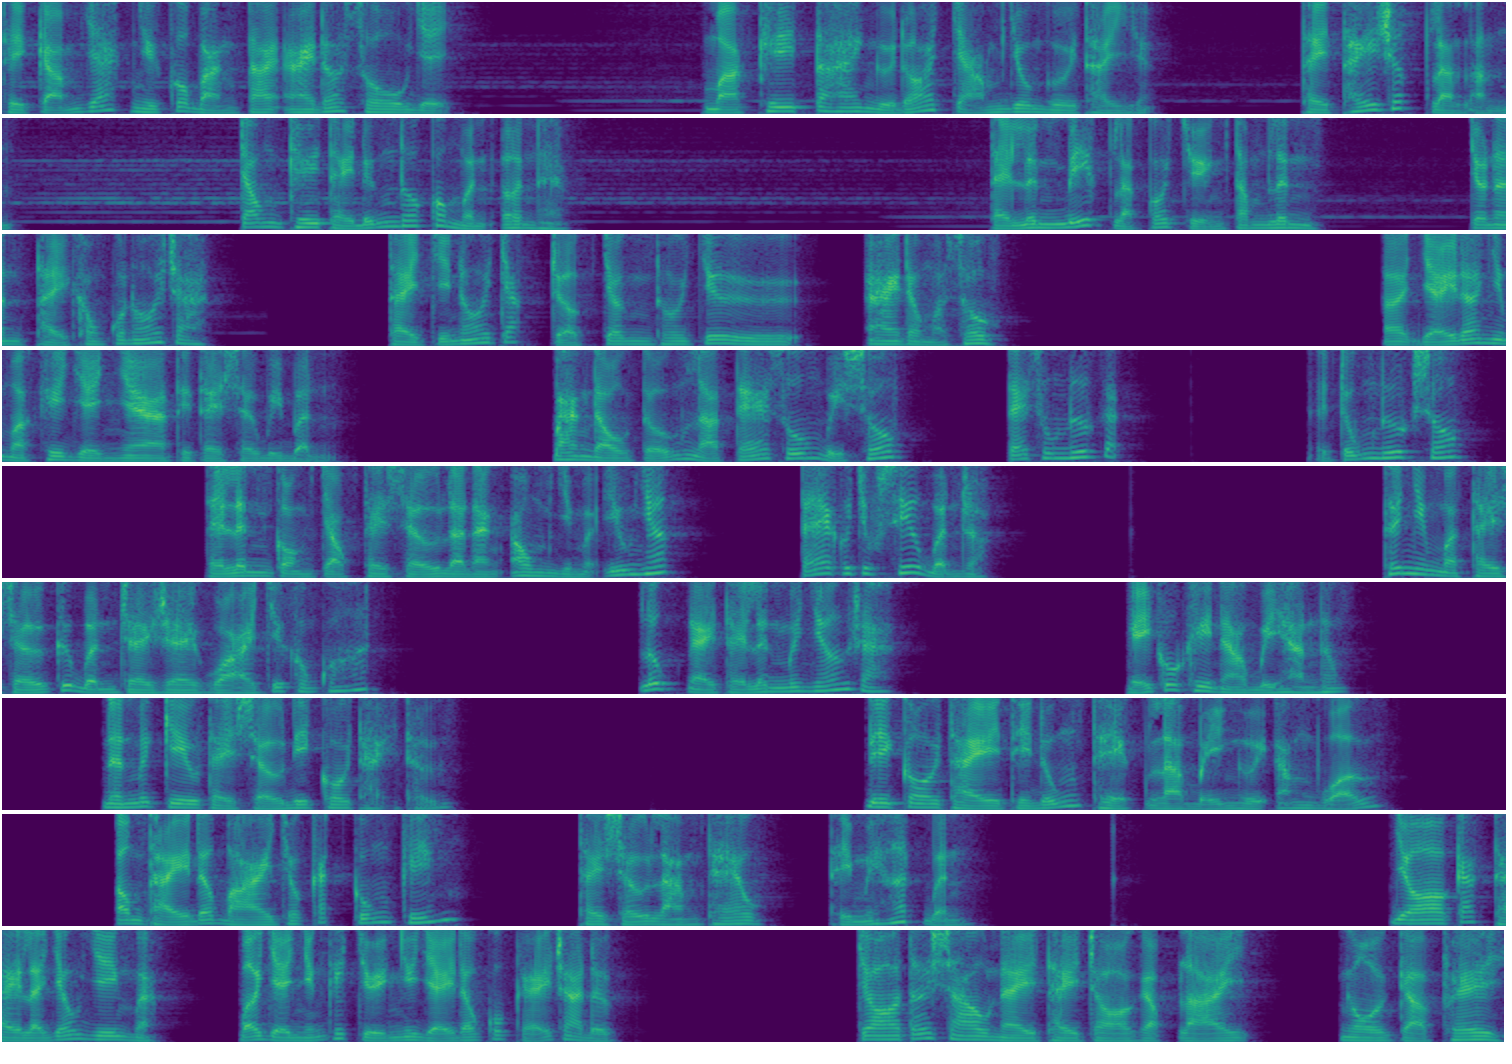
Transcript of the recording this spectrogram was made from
thì cảm giác như có bàn tay ai đó xô vậy Mà khi tay người đó chạm vô người thầy Thầy thấy rất là lạnh Trong khi thầy đứng đó có mình ơn hả Thầy Linh biết là có chuyện tâm linh Cho nên thầy không có nói ra Thầy chỉ nói chắc trợt chân thôi chứ ai đâu mà xô. À, vậy đó nhưng mà khi về nhà thì thầy sợ bị bệnh. Ban đầu tưởng là té xuống bị sốt, té xuống nước á. Trúng nước sốt. Thầy Linh còn chọc thầy sự là đàn ông gì mà yếu nhất. Té có chút xíu bệnh rồi. Thế nhưng mà thầy sự cứ bệnh rề rề hoài chứ không có hết. Lúc này thầy Linh mới nhớ ra. Nghĩ có khi nào bị hành không? Nên mới kêu thầy sự đi coi thầy thử Đi coi thầy thì đúng thiệt là bị người âm quở Ông thầy đó bài cho cách cúng kiến Thầy sự làm theo Thì mới hết bệnh Do các thầy là giáo viên mà, Bởi vậy những cái chuyện như vậy đâu có kể ra được. Cho tới sau này thầy trò gặp lại, Ngồi cà phê,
